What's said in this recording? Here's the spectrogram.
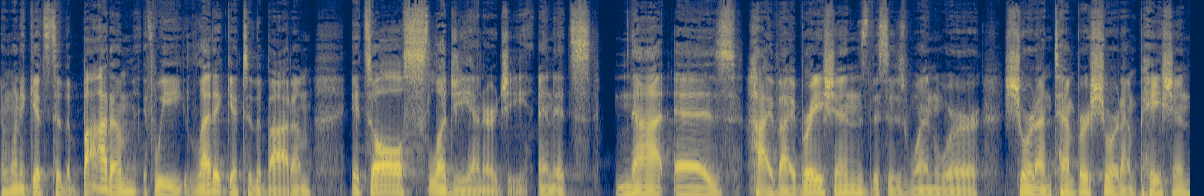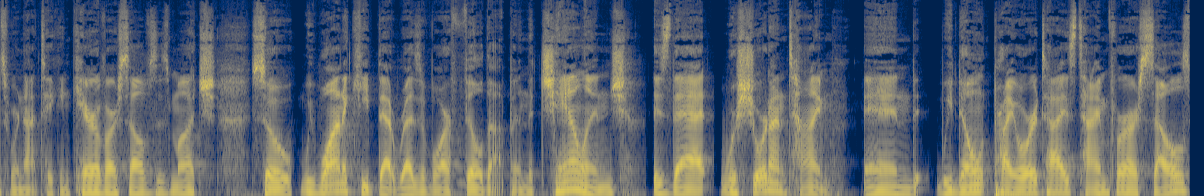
And when it gets to the bottom, if we let it get to the bottom, it's all sludgy energy and it's not as high vibrations. This is when we're short on temper, short on patience. We're not taking care of ourselves as much. So we want to keep that reservoir filled up. And the challenge is that we're short on time and we don't prioritize time for ourselves.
